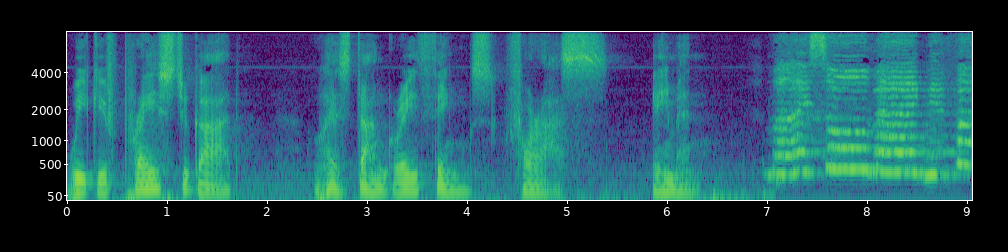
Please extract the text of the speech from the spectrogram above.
We give praise to God who has done great things for us. Amen. My soul magnifies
